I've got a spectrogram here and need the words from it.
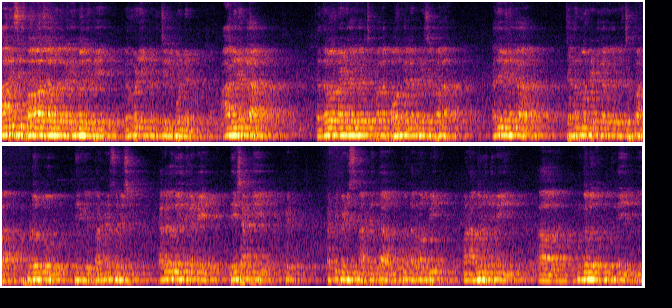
ఆర్ఎస్ఎస్ భావాజాలను కలిగిన వాళ్ళైతే వెంబడి ఇక్కడి నుంచి వెళ్ళిపోండి ఆ విధంగా చంద్రబాబు నాయుడు గారు గారు చెప్పాలా? పవన్ కళ్యాణ్ గారు చెప్పాలా? అదేవిధంగా జగన్మోహన్ రెడ్డి గారు గారు చెప్పాలా? అప్పటి వరకు దీనికి పర్మనెంట్ సొల్యూషన్ కలగదు. ఎందుకంటే దేశానికి పట్టి పీడిస్తున్న పెద్ద ఉప్పు తలనొప్పి మన అభివృద్ధి కుంగలో తొక్కుతుంది ఈ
